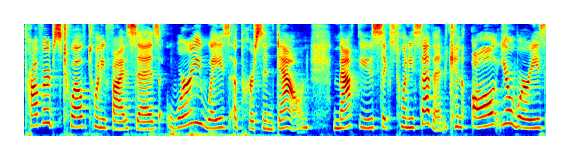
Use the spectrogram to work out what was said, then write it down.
Proverbs 12:25 says, "Worry weighs a person down." Matthew 6:27, "Can all your worries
